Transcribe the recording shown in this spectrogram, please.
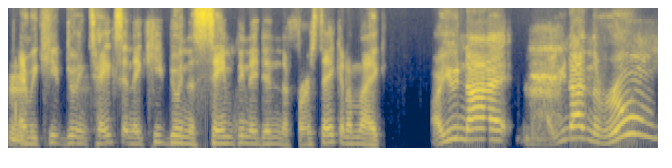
Hmm. And we keep doing takes, and they keep doing the same thing they did in the first take, and I'm like, "Are you not? Are you not in the room?"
